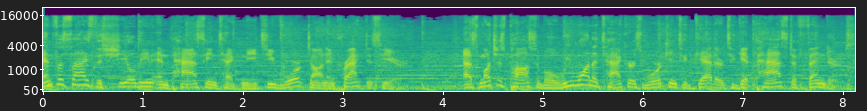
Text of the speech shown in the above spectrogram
emphasize the shielding and passing techniques you've worked on in practice here. As much as possible, we want attackers working together to get past defenders.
